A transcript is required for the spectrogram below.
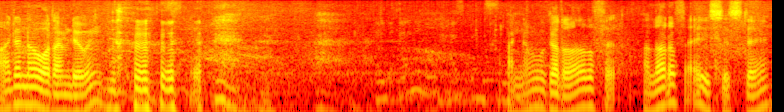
I don't know what I'm doing. I know we got a lot of a lot of aces there.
